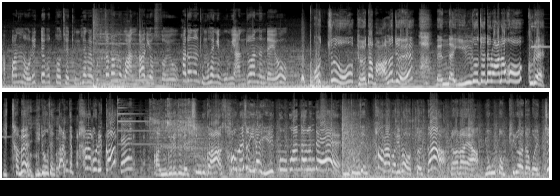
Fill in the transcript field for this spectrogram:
아빠는 어릴 때부터 제 동생을 못 잡아먹어 안달이었어요. 하루는 동생이 몸이 안 좋았는데요. 어쭈? 대답 안 하지? 하, 맨날 일도 제대로 안 하고 그래 이참에 네 동생 딴 데 팔아버릴까? 네? 안 그래도 내 친구가 섬에서 일할 일꾼 구한다는데 네 동생 팔아버리면 어떨까? 라라야 용돈 필요하다고 했지?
